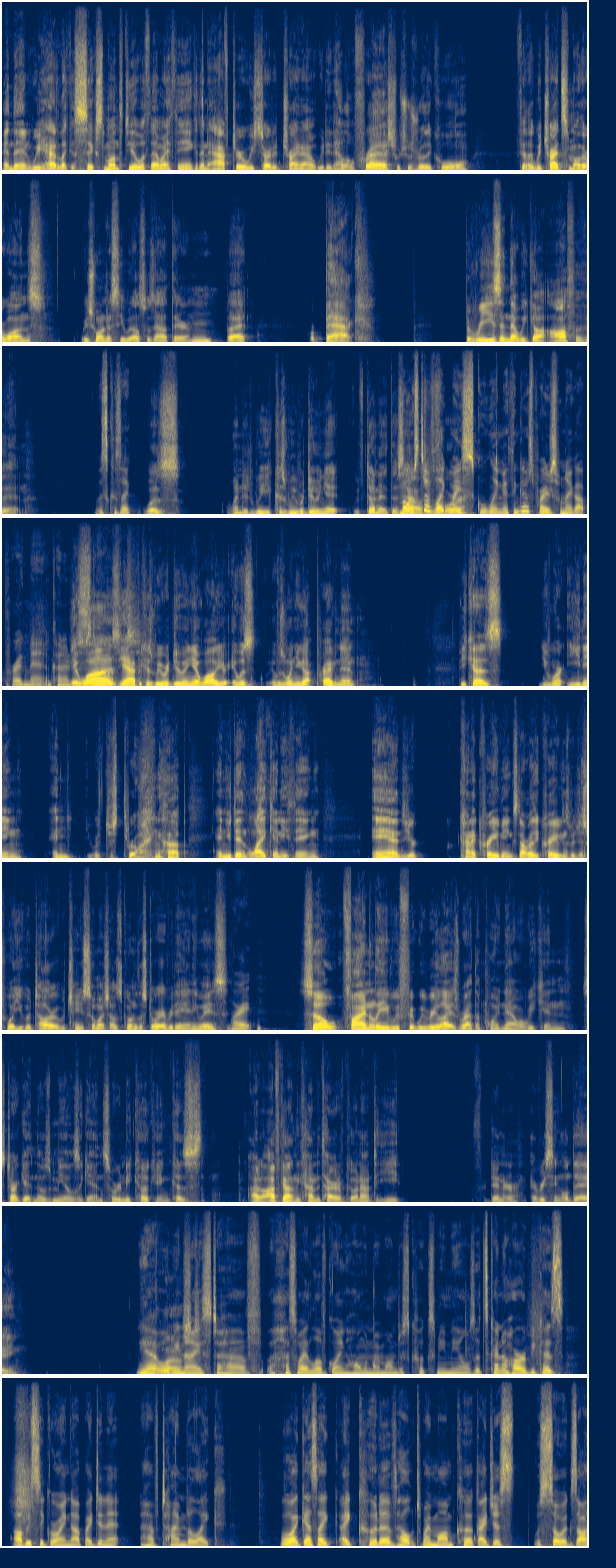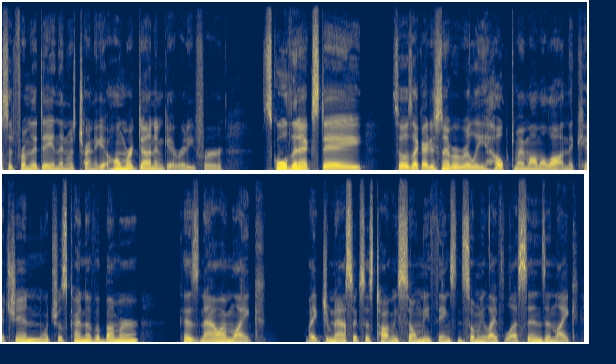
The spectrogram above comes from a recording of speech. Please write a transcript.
And then we had like a six month deal with them, I think. And then after we started trying out, we did HelloFresh, which was really cool. I feel like we tried some other ones. We just wanted to see what else was out there. Mhm. But we're back. The reason that we got off of it was because like was when did we? Because we were doing it. We've done it this most of like my schooling. I think it was probably just when I got pregnant. Kind of. It was, yeah, because we were doing it while you're. It was, it was when you got pregnant, because you weren't eating and you were just throwing up, and you didn't like anything, and your kind of cravings, not really cravings, but just what you could tolerate would change so much. I was going to the store every day, anyways. Right. So finally, we fi- we realized we're at the point now where we can start getting those meals again. So we're gonna be cooking because I don't know. I've gotten kind of tired of going out to eat for dinner every single day. Yeah, it will be nice to have. That's why I love going home when my mom just cooks me meals. It's kind of hard because obviously growing up, I didn't have time to like. Well, I guess I I could have helped my mom cook. I just was so exhausted from the day and then was trying to get homework done and get ready for school the next day. So it was like I just never really helped my mom a lot in the kitchen, which was kind of a bummer. Because now I'm like, like gymnastics has taught me so many things and so many life lessons, and like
